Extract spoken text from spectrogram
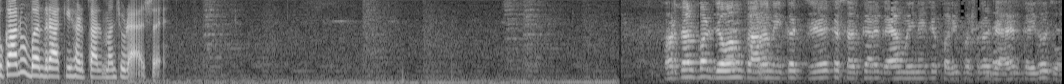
દુકાનો બંધ રાખી હડતાલમાં જોડાયા છે. હડતાલ પર જવાનું કારણ એક જ છે કે સરકારે ગયા મહિને જે પરિપત્ર જાહેર કર્યો છે,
